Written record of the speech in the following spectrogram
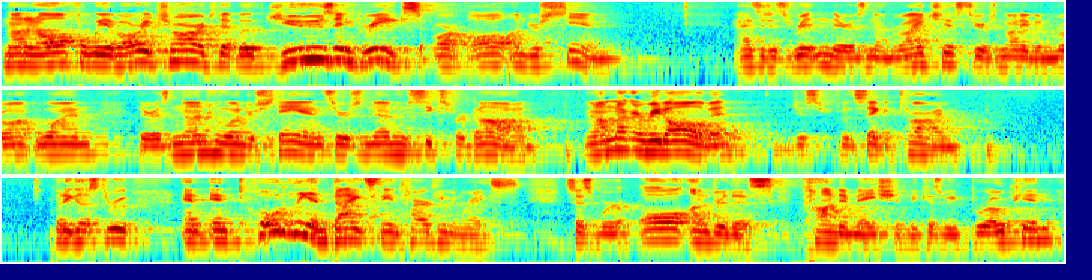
Not at all, for we have already charged that both Jews and Greeks are all under sin. As it is written, there is none righteous, there is not even one, there is none who understands, there is none who seeks for God. And I'm not going to read all of it, just for the sake of time. But he goes through and, and totally indicts the entire human race. Says we're all under this condemnation because we've broken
